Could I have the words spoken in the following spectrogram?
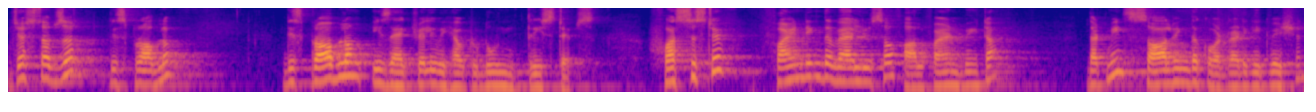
Just observe this problem. This problem is actually we have to do in three steps. First step finding the values of alpha and beta that means solving the quadratic equation.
